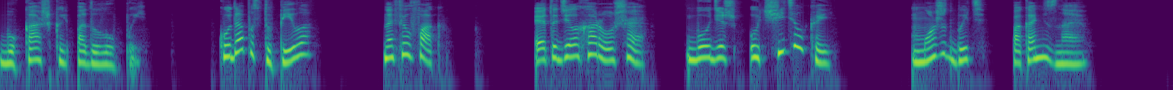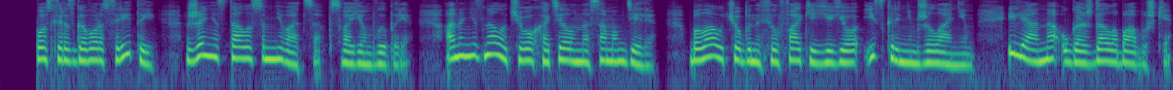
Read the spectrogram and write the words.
букашкой под лупой. «Куда поступила?» «На филфак». «Это дело хорошее. Будешь учителькой?» «Может быть, пока не знаю». После разговора с Ритой Женя стала сомневаться в своем выборе. Она не знала, чего хотела на самом деле. Была учеба на филфаке ее искренним желанием, или она угождала бабушке,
